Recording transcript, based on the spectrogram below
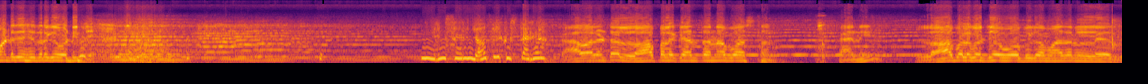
వంట చేసి ఇద్దరికి వడ్డించే. మీరు సరే లోపలికి వస్తారా? కావాలంటే లోపలికి ఎంతన్నా పోస్తాను కానీ లోపలికి వచ్చే ఓపిక మాత్రం లేదు.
